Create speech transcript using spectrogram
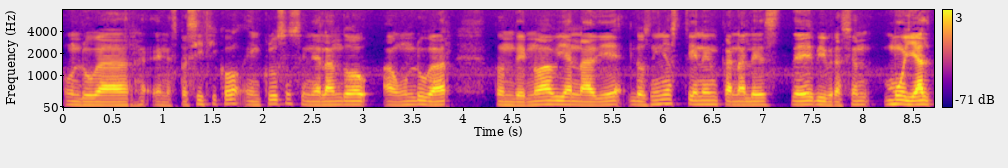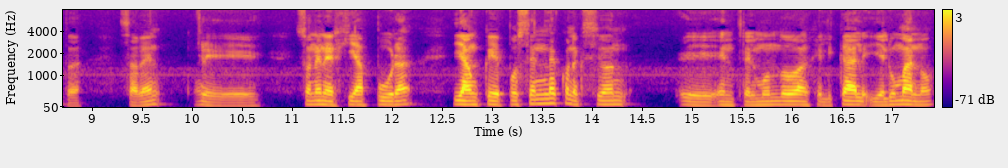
un lugar en específico, e incluso señalando a un lugar donde no había nadie. Los niños tienen canales de vibración muy alta, ¿saben? son energía pura y aunque poseen la conexión entre el mundo angelical y el humano,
